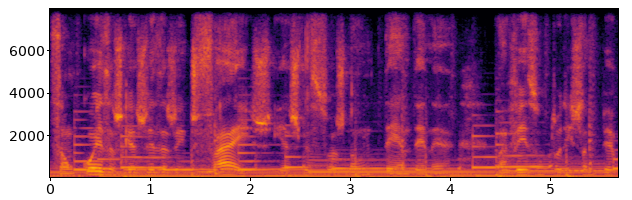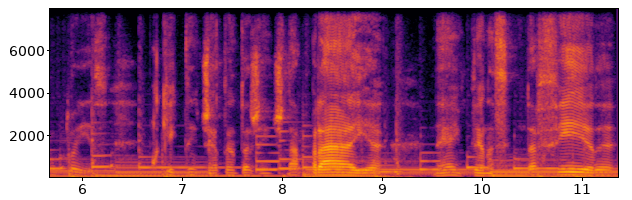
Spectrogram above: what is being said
são coisas que às vezes a gente faz e as pessoas não entendem, né? Uma vez um turista me perguntou isso: por que, que tinha tanta gente na praia, né, em plena segunda-feira?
